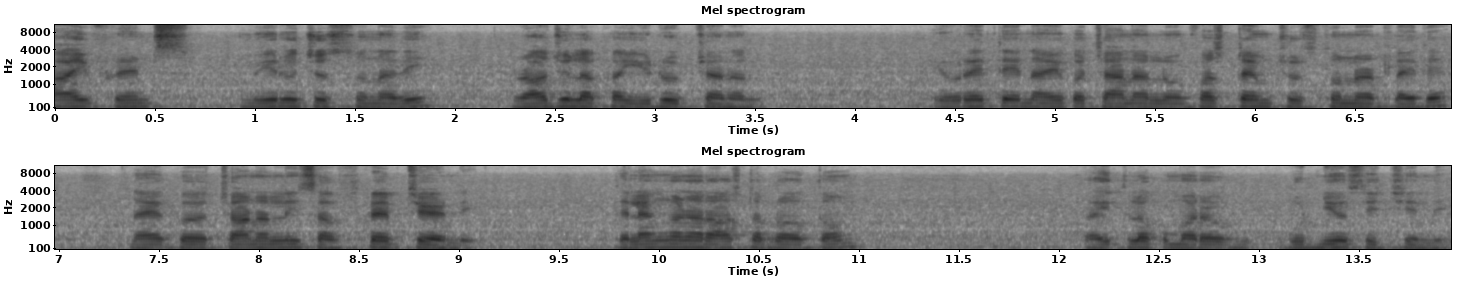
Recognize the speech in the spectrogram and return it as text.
హాయ్ ఫ్రెండ్స్ మీరు చూస్తున్నది రాజులక్క యూట్యూబ్ ఛానల్. ఎవరైతే నా యొక్క ఛానల్ను ఫస్ట్ టైం చూస్తున్నట్లయితే నా యొక్క ఛానల్ని సబ్స్క్రైబ్ చేయండి. తెలంగాణ రాష్ట్ర ప్రభుత్వం రైతులకు మరో గుడ్ న్యూస్ ఇచ్చింది.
